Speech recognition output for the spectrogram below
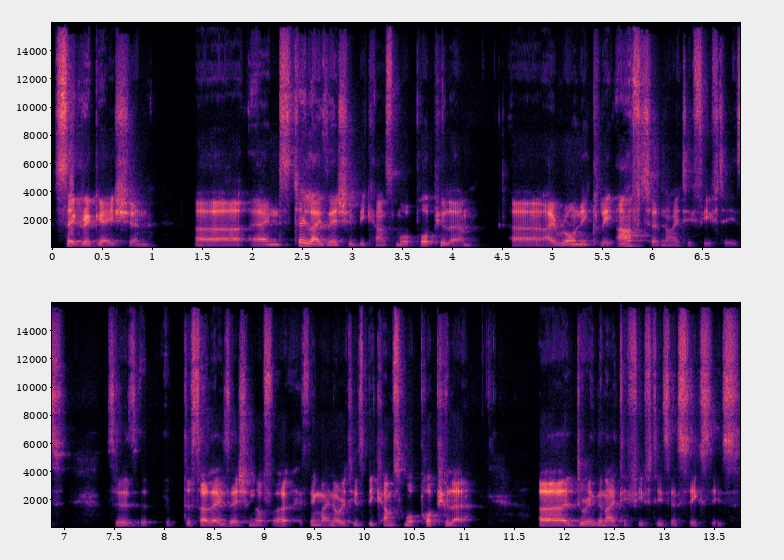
segregation, uh, and sterilization becomes more popular, ironically, after 1950s. So the sterilization of ethnic minorities becomes more popular during the 1950s and 60s.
